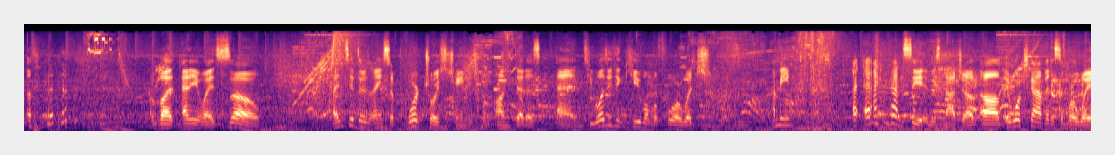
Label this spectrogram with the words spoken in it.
But anyway, so I didn't see if there's any support choice changes from Undeada's end. He was using Cubone before, which, I mean, I, I can kind of see it in this matchup. Um, it works kind of in a similar way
